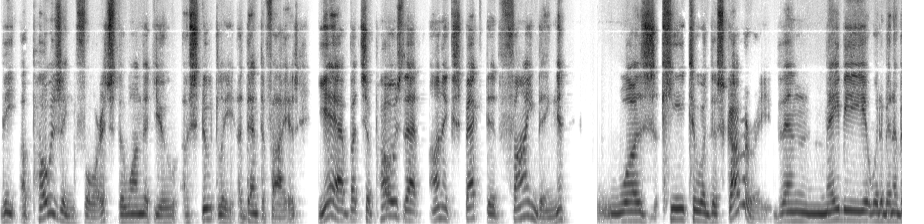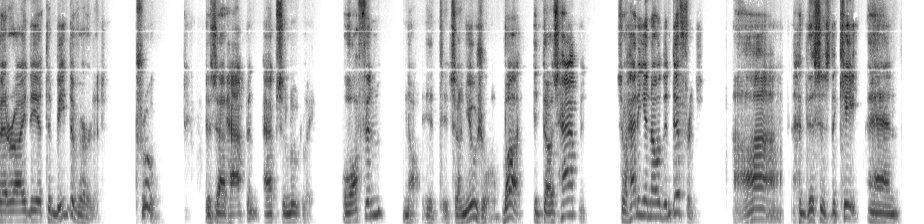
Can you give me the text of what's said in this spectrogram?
the opposing force, the one that you astutely identify as, yeah, but suppose that unexpected finding was key to a discovery, then maybe it would have been a better idea to be diverted. True. Does that happen? Absolutely. Often? No, it, it's unusual, but it does happen. So, how do you know the difference? Ah, this is the key. And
